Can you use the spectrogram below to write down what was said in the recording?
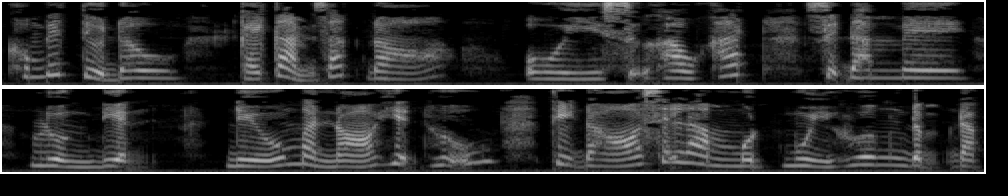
không biết từ đâu, cái cảm giác đó, ôi sự khao khát, sự đam mê, luồng điện, nếu mà nó hiện hữu thì đó sẽ là một mùi hương đậm đặc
